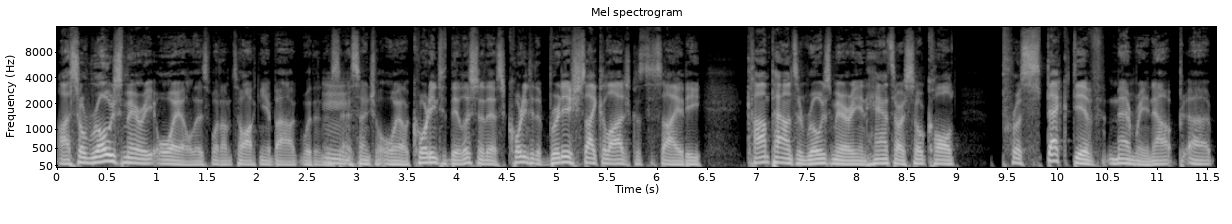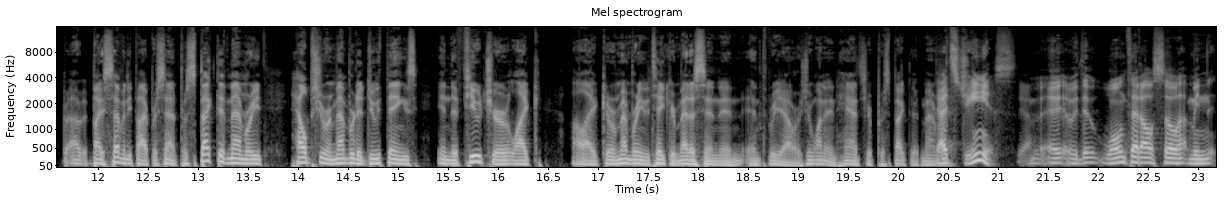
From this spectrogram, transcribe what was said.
Uh, so rosemary oil is what I'm talking about with an es- essential oil. According to the listen to this, according to the British Psychological Society, compounds in rosemary enhance our so-called prospective memory. Now, uh, uh, by 75%, prospective memory helps you remember to do things in the future, like uh, like remembering to take your medicine in, in three hours. You want to enhance your prospective memory. That's genius. Uh, th- won't that also? I mean,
